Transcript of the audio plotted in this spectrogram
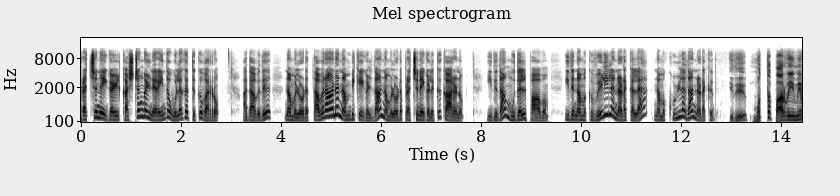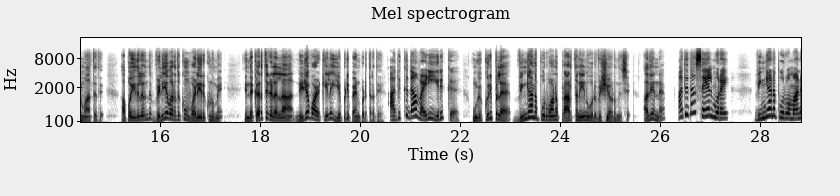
பிரச்சனைகள் கஷ்டங்கள் நிறைந்த உலகத்துக்கு வர்றோம். அதாவது நம்மளோட தவறான நம்பிக்கைகள் தான் நம்மளோட பிரச்சனைகளுக்கு காரணம். இதுதான் முதல் பாவம். இது நமக்கு வெளியில நடக்கல நமக்குள்ள தான் நடக்குது. இது மொத்த பார்வையுமே மாத்துது. அப்போ இதிலிருந்து வெளியே வர்றதுக்கும் வழி இருக்கணுமே. இந்த கருத்துக்கள் எல்லாம் நிஜ வாழ்க்கையில எப்படி பயன்படுத்துறது? அதுக்கு தான் வழி இருக்கு. உங்க குறிப்புல விஞ்ஞானபூர்வமான பிரார்த்தனைன்னு ஒரு விஷயம் இருந்துச்சு. அது என்ன? அதுதான் செயல்முறை. விஞ்ஞானபூர்வமான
